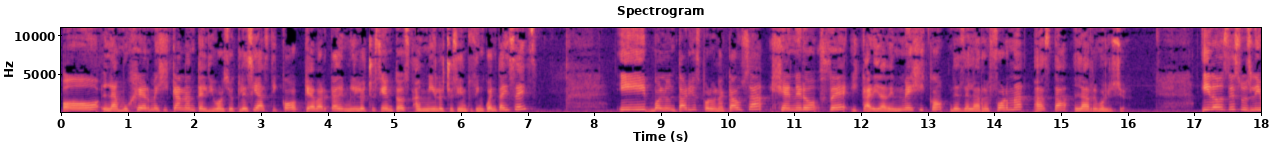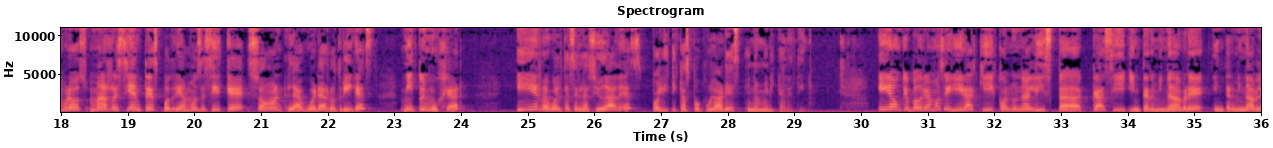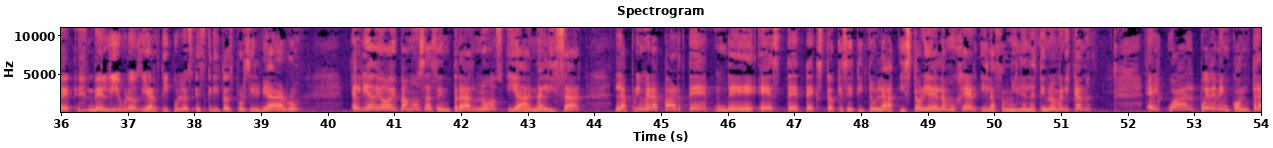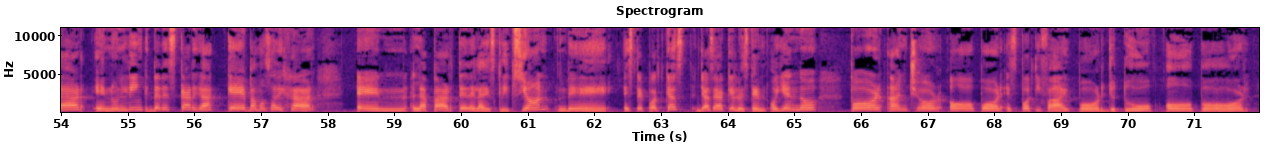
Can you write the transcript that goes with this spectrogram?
o La Mujer Mexicana ante el Divorcio Eclesiástico que abarca de 1800 a 1856 y Voluntarios por una Causa, Género, Fe y Caridad en México desde la Reforma hasta la Revolución. Y dos de sus libros más recientes podríamos decir que son La Güera Rodríguez, Mito y Mujer, y Revueltas en las Ciudades, Políticas Populares en América Latina. Y aunque podríamos seguir aquí con una lista casi interminable, interminable de libros y artículos escritos por Silvia Arrow, el día de hoy vamos a centrarnos y a analizar la primera parte de este texto que se titula Historia de la Mujer y la Familia Latinoamericana, el cual pueden encontrar en un link de descarga que vamos a dejar en la parte de la descripción de este podcast, ya sea que lo estén oyendo por Anchor o por Spotify, por YouTube o por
